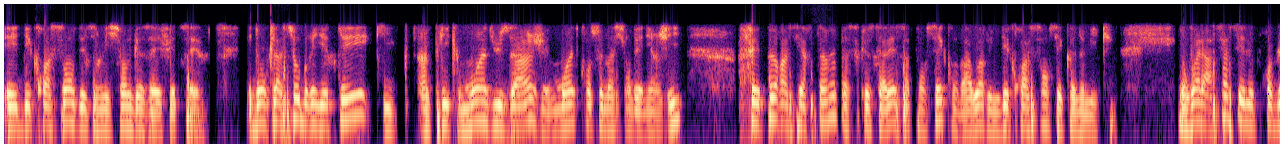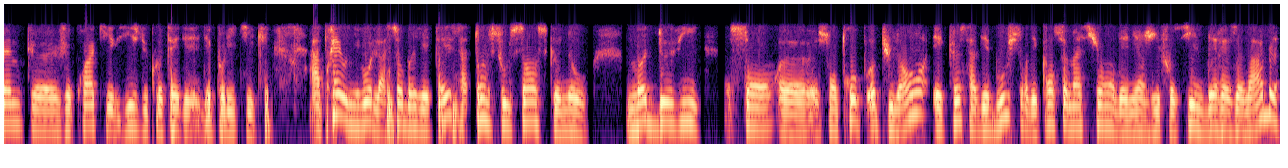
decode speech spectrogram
et décroissance des émissions de gaz à effet de serre. Et donc la sobriété, qui implique moins d'usage et moins de consommation d'énergie, fait peur à certains parce que ça laisse à penser qu'on va avoir une décroissance économique. Donc voilà, ça c'est le problème que je crois qui existe du côté des, politiques. Après, au niveau de la sobriété, ça tombe sous le sens que nos modes de vie sont, euh, sont trop opulents et que ça débouche sur des consommations d'énergie fossile déraisonnables.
